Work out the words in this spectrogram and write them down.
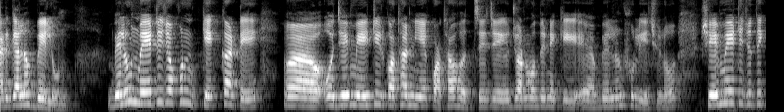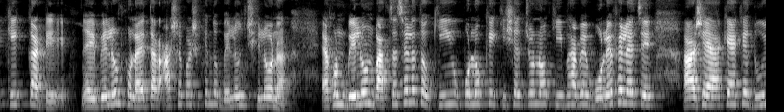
আর গেল বেলুন। বেলুন মেয়েটি যখন কেক কাটে ও যে মেয়েটির কথা নিয়ে কথা হচ্ছে, যে জন্মদিনে কে বেলুন ফুলিয়েছিল সেই মেয়েটি যদি কেক কাটে বেলুন ফোলায়, তার আশেপাশে কিন্তু বেলুন ছিল না। এখন বেলুন বাচ্চা ছেলে তো, কী উপলক্ষে, কিসের জন্য, কীভাবে বলে ফেলেছে? আর সে একে একে দুই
